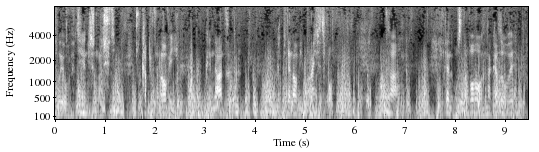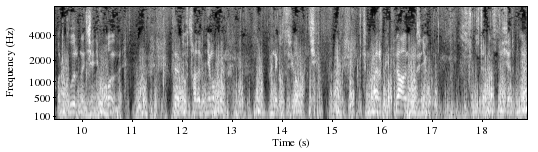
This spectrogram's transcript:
swoją wdzięczność kapitanowi Kenadze, kapitanowi państwo za ten ustawowo nakazowy odgórny dzień wolny, którego wcale nie mogłem wynegocjować. W tym arbitralnym dniu 14 sierpnia,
